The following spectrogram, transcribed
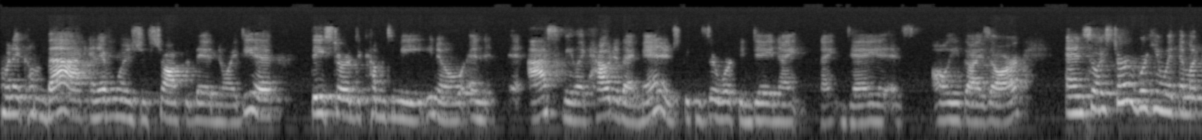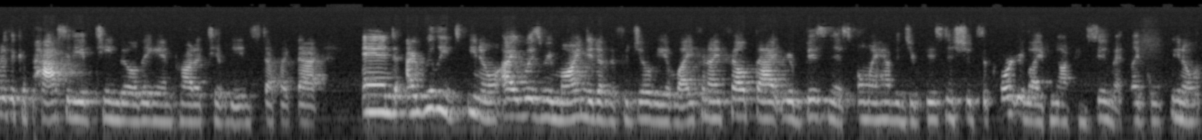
when I come back and everyone is just shocked that they had no idea, they started to come to me, you know, and ask me like, how did I manage? Because they're working day, night, night and day, as all you guys are. And so I started working with them under the capacity of team building and productivity and stuff like that and i really you know i was reminded of the fragility of life and i felt that your business oh my heavens your business should support your life not consume it. Like you know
